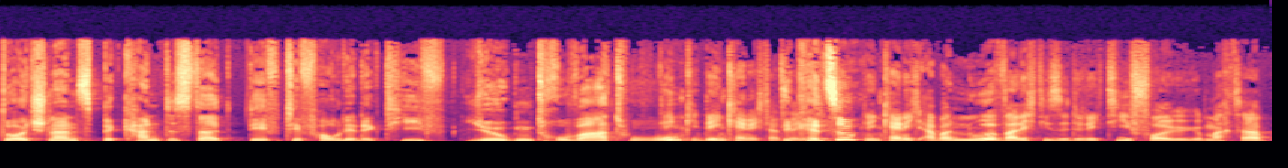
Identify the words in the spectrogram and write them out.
Deutschlands bekanntester TV-Detektiv, Jürgen Trovato. Den, den kenne ich tatsächlich. Den kennst du? Den kenne ich aber nur, weil ich diese Detektivfolge gemacht habe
